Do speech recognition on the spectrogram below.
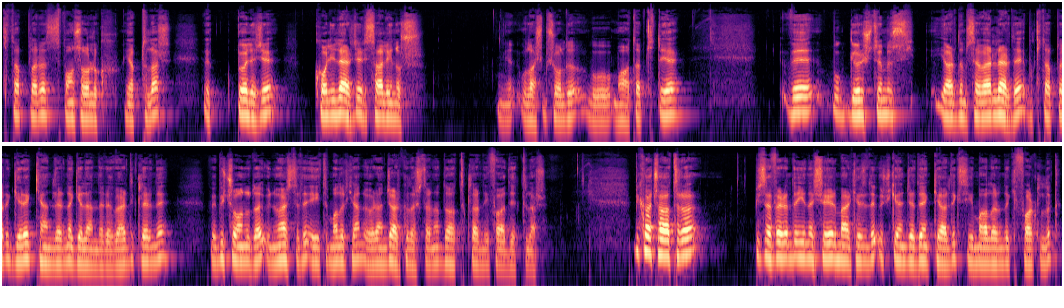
kitaplara sponsorluk yaptılar ve böylece kolilerce Risale-i Nur ulaşmış oldu bu muhatap kitleye. Ve bu görüştüğümüz yardımseverler de bu kitapları gerek kendilerine gelenlere verdiklerini ve birçoğunu da üniversitede eğitim alırken öğrenci arkadaşlarına dağıttıklarını ifade ettiler. Birkaç hatıra bir seferinde yine şehir merkezinde üç gence denk geldik. Simalarındaki farklılık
